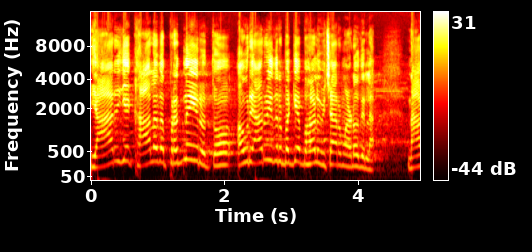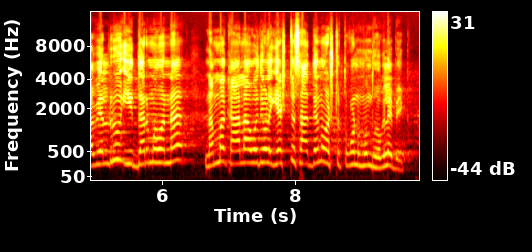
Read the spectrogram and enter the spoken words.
ಯಾರಿಗೆ ಕಾಲದ ಪ್ರಜ್ಞೆ ಇರುತ್ತೋ ಅವ್ರು ಯಾರೂ ಇದ್ರ ಬಗ್ಗೆ ಬಹಳ ವಿಚಾರ ಮಾಡೋದಿಲ್ಲ. ನಾವೆಲ್ಲರೂ ಈ ಧರ್ಮವನ್ನು ನಮ್ಮ ಕಾಲಾವಧಿಯೊಳಗೆ ಎಷ್ಟು ಸಾಧ್ಯನೋ ಅಷ್ಟು ತೊಗೊಂಡು ಮುಂದೆ ಹೋಗಲೇಬೇಕು.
